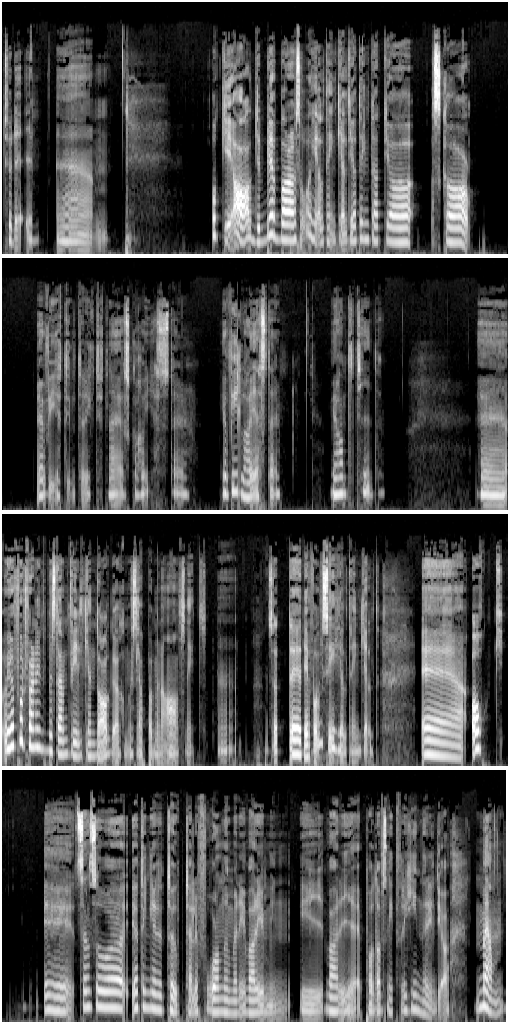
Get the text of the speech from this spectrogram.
today. Um, ehm, och ja, det blev bara så helt enkelt. Jag tänkte att jag ska... Jag vet inte riktigt när jag ska ha gäster. Jag vill ha gäster, men jag har inte tid. Eh, och jag har fortfarande inte bestämt vilken dag jag kommer släppa mina avsnitt. Eh, så att, eh, det får vi se helt enkelt. Eh, och Eh, sen så, jag tänker inte ta upp telefonnummer i varje, min, i varje poddavsnitt för det hinner inte jag. Men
